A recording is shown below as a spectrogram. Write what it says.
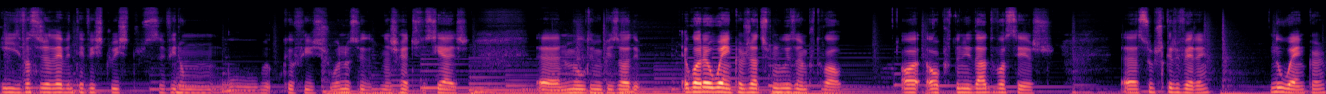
e vocês já devem ter visto isto se viram o, que eu fiz, o anúncio nas redes sociais uh, no meu último episódio. Agora o Anchor já disponibilizou em Portugal a, a oportunidade de vocês uh, subscreverem no Anchor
